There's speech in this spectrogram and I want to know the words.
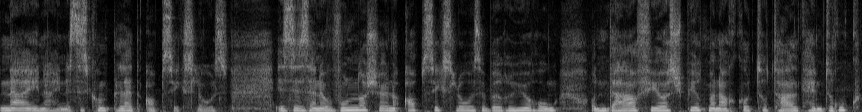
Nein, nein, es ist komplett absichtslos. Es ist eine wunderschöne, absichtslose Berührung und dafür spürt man auch total keinen Druck.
